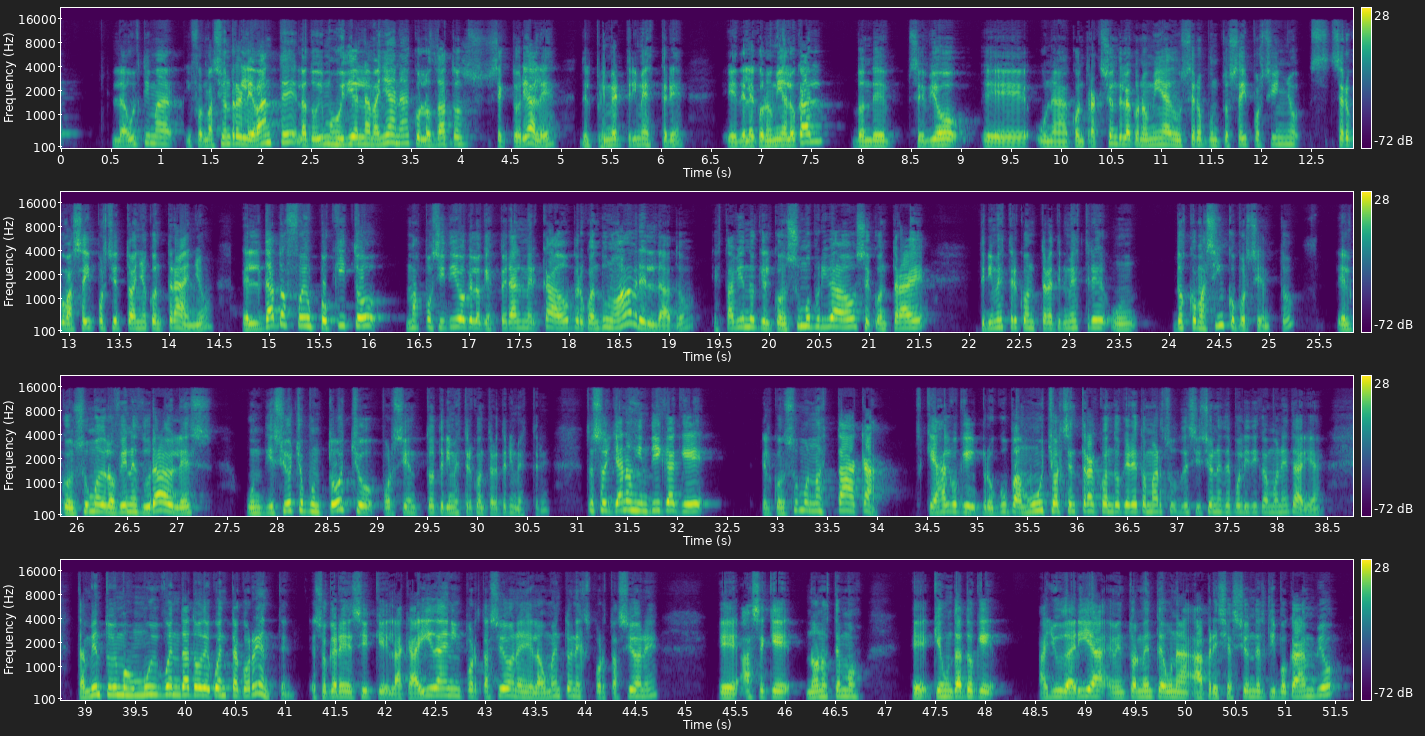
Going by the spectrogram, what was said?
la última información relevante la tuvimos hoy día en la mañana con los datos sectoriales del primer trimestre de la economía local, donde se vio eh, una contracción de la economía de un 0.6% año contra año. El dato fue un poquito más positivo que lo que espera el mercado, pero cuando uno abre el dato, está viendo que el consumo privado se contrae trimestre contra trimestre un 2,5%, el consumo de los bienes durables un 18.8% trimestre contra trimestre. Entonces ya nos indica que el consumo no está acá, que es algo que preocupa mucho al central cuando quiere tomar sus decisiones de política monetaria. También tuvimos un muy buen dato de cuenta corriente. Eso quiere decir que la caída en importaciones, el aumento en exportaciones, eh, hace que no nos estemos, eh, que es un dato que ayudaría eventualmente a una apreciación del tipo cambio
